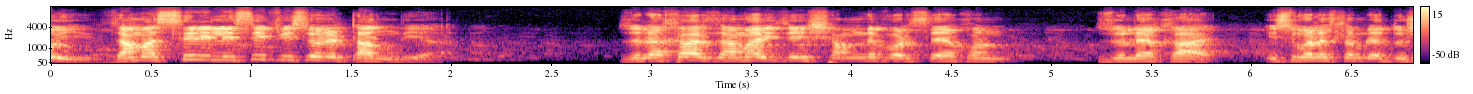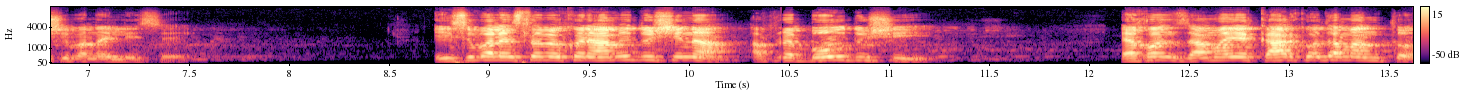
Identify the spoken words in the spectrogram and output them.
ওই জামা সিরি লিসি পিছনে টান দিয়া। জুলেখার জামাই যে সামনে পড়ছে, এখন জুলেখায় ইসুফ আলাহ ইসলামরে দোষী বানাই লিছে। ইসুফ আলাহ ইসলাম এখন আমি দোষী না, আপনার বউ দোষী। এখন জামাইয়ে কার কথা মানতো?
